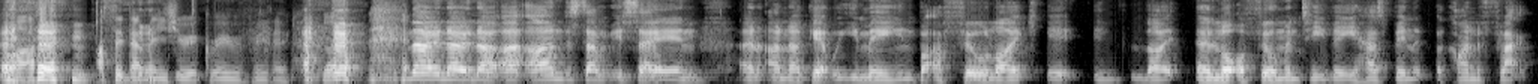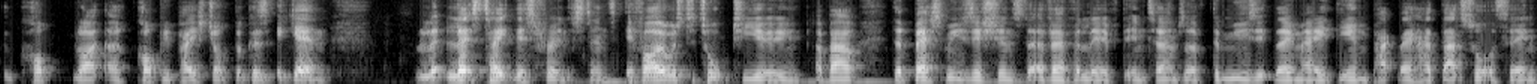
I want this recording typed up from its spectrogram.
Well, I think that means you agree with me then. No, no, no. I, I understand what you're saying, and, and I get what you mean, but I feel like it, it- like a lot of film and TV has been a kind of flat, cop, like a copy paste job. Because again, let, let's take this for instance. If I was to talk to you about the best musicians that have ever lived in terms of the music they made, the impact they had, that sort of thing,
